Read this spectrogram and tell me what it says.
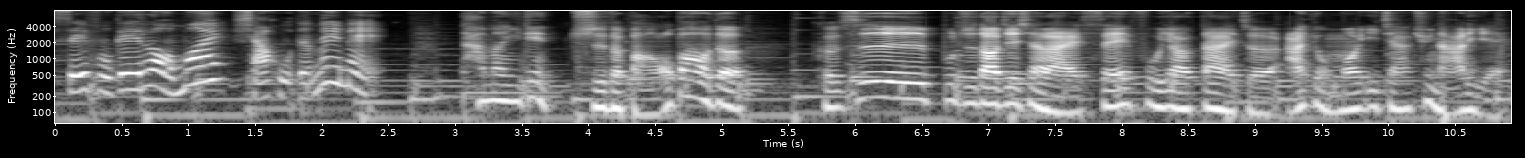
C 父给老妹小虎的妹妹。他们一定吃得饱饱的。可是不知道接下来 C 父要带着阿勇妹一家去哪里耶？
